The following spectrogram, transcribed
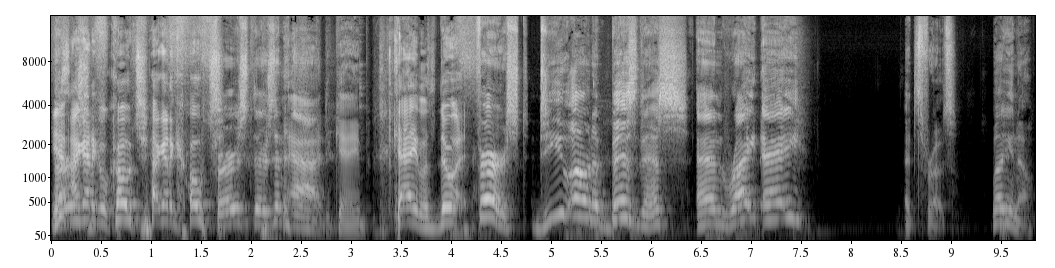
yeah. I gotta go coach. I gotta coach. First, there's an ad, Gabe. Okay, let's do it. First, do you own a business and write a? It's froze. Well, you know,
